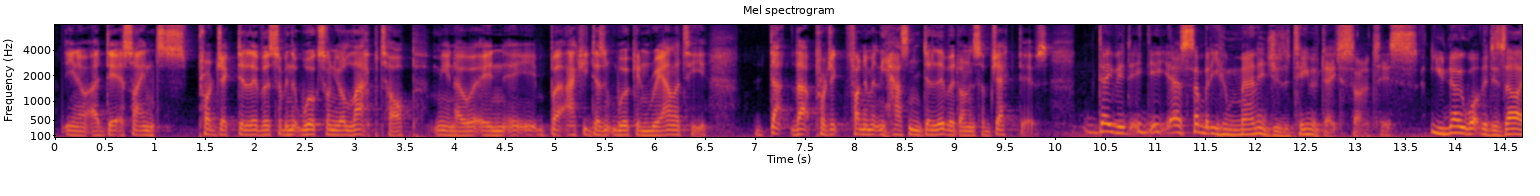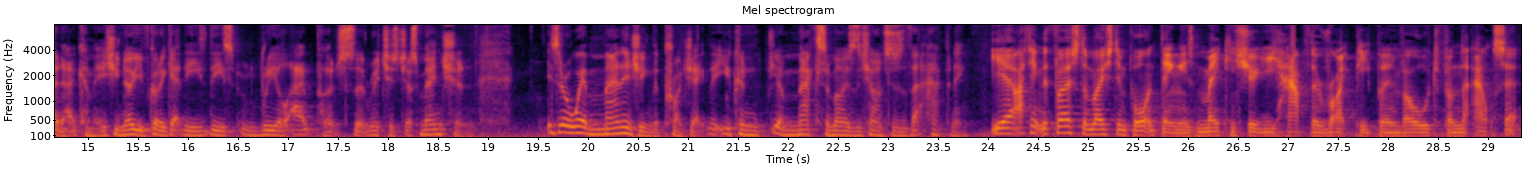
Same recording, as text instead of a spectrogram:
you know a data science project delivers something that works on your laptop you know in but actually doesn't work in reality that that project fundamentally hasn't delivered on its objectives. David, as somebody who manages a team of data scientists, you know what the desired outcome is. You know you've got to get these these real outputs that Rich has just mentioned. Is there a way of managing the project that you can you know, maximize the chances of that happening? Yeah, I think the first and most important thing is making sure you have the right people involved from the outset.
